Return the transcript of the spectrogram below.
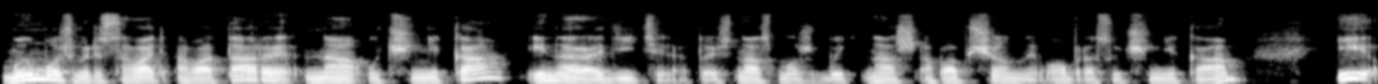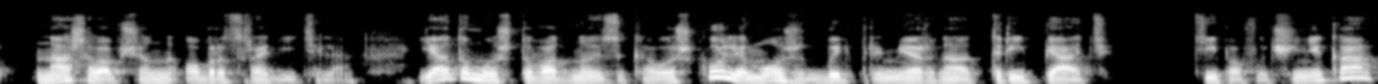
Мы можем рисовать аватары на ученика и на родителя. То есть у нас может быть наш обобщенный образ ученика и наш обобщенный образ родителя. Я думаю, что в одной языковой школе может быть примерно 3-5 типов ученика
